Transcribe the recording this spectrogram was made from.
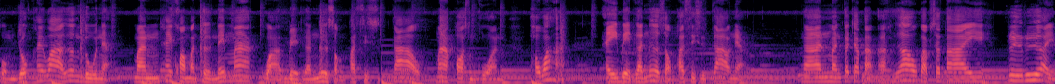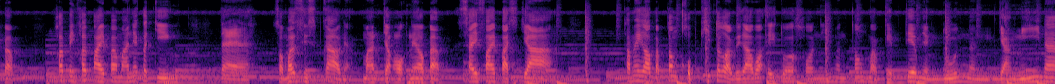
ผมยกให้ว่าเรื่องดูเนี่ยมันให้ความบันเทิงได้มากกว่าเบ d รันเนอร์2049 มากพอสมควร เพราะว่าไอเบ d รันเนอร์2049 เนี่ย งานมันก็จะแบบเล่าแบบสไตล์เรื่อยๆ แบบค่อยเป็นค่อยไปประมาณนี้ก็จริง แต่ 2049 เนี่ย มันจะออกแนวแบบไซไฟปรัชญาทำให้เราแบบต้องขบคิดตลอดเวลาว่าไอ้ตัวละครนี้มันต้องแบบเปรียบเทียบอย่างนู้นอย่างนี้นะ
